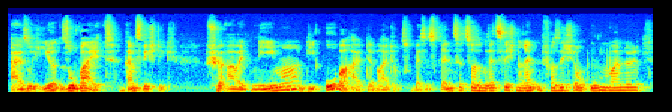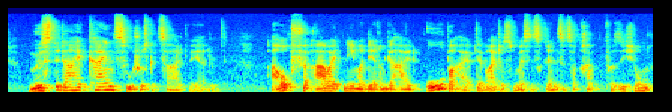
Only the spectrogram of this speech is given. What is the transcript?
Also hier soweit, ganz wichtig. Für Arbeitnehmer, die oberhalb der Beitragsbemessungsgrenze zur gesetzlichen Rentenversicherung umwandeln, müsste daher kein Zuschuss gezahlt werden. Auch für Arbeitnehmer, deren Gehalt oberhalb der Beitragsbemessungsgrenze zur Krankenversicherung,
